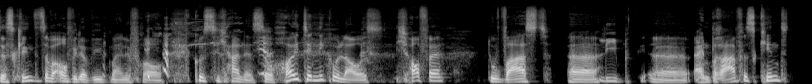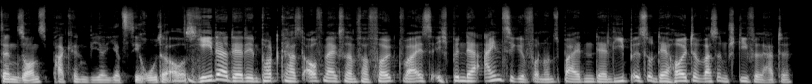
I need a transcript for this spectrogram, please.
das klingt jetzt aber auch wieder wie meine Frau. Grüß dich, Hannes. So, heute Nikolaus. Ich hoffe, du warst äh, Lieb. äh, ein braves Kind, denn sonst packen wir jetzt die Route aus. Jeder, der den Podcast aufmerksam verfolgt, weiß, ich bin der einzige von uns beiden, der lieb ist und der heute was im Stiefel hatte.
